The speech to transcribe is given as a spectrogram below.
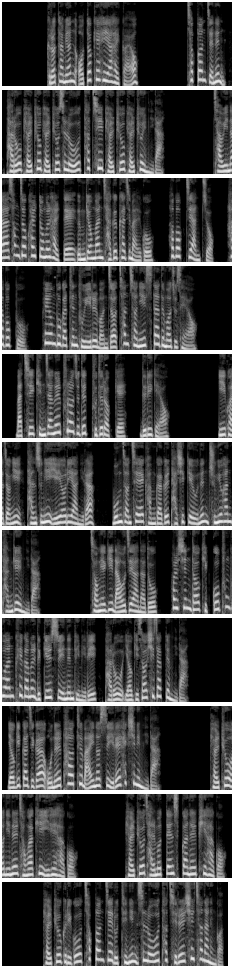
그렇다면 어떻게 해야 할까요? 첫 번째는 바로 별표 별표 슬로우 터치 별표 별표입니다. 자위나 성적 활동을 할 때 음경만 자극하지 말고 허벅지 안쪽, 하복부, 회음부 같은 부위를 먼저 천천히 쓰다듬어 주세요. 마치 긴장을 풀어주듯 부드럽게, 느리게요. 이 과정이 단순히 예열이 아니라 몸 전체의 감각을 다시 깨우는 중요한 단계입니다. 정액이 나오지 않아도 훨씬 더 깊고 풍부한 쾌감을 느낄 수 있는 비밀이 바로 여기서 시작됩니다. 여기까지가 오늘 파우트 마이너스 1의 핵심입니다. 별표 원인을 정확히 이해하고 별표 잘못된 습관을 피하고 별표 그리고 첫 번째 루틴인 슬로우 터치를 실천하는 것.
